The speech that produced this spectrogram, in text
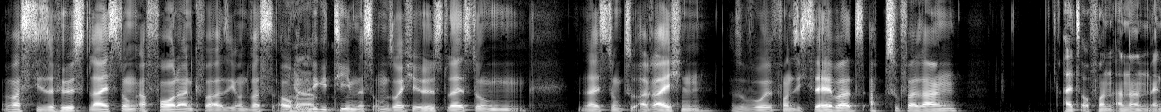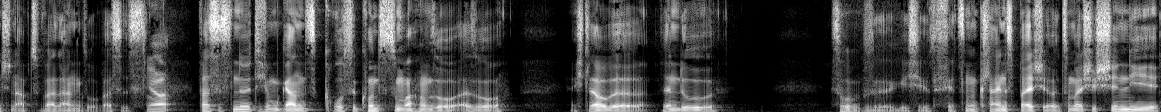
was diese Höchstleistungen erfordern quasi und was auch ja. legitim ist, um solche Höchstleistungen Leistung zu erreichen, sowohl von sich selber abzuverlangen, als auch von anderen Menschen abzuverlangen. So, was ist, ja. was ist nötig, um ganz große Kunst zu machen? So, also ich glaube, wenn du so, ich, das ist jetzt nur ein kleines Beispiel, aber zum Beispiel Shindy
